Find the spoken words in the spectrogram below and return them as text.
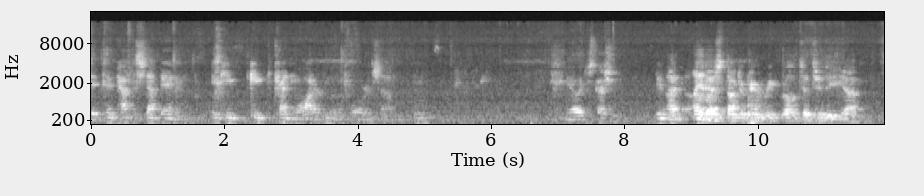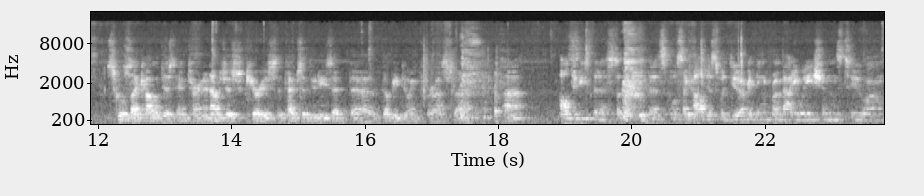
To, to have to step in and, and keep, keep treading water moving forward, so. Any other discussion? I, I had asked Dr. Perrin relative to the uh, school psychologist intern, and I was just curious the types of duties that uh, they'll be doing for us. uh, uh, all duties that a, that a school psychologist would do, everything from evaluations to um,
